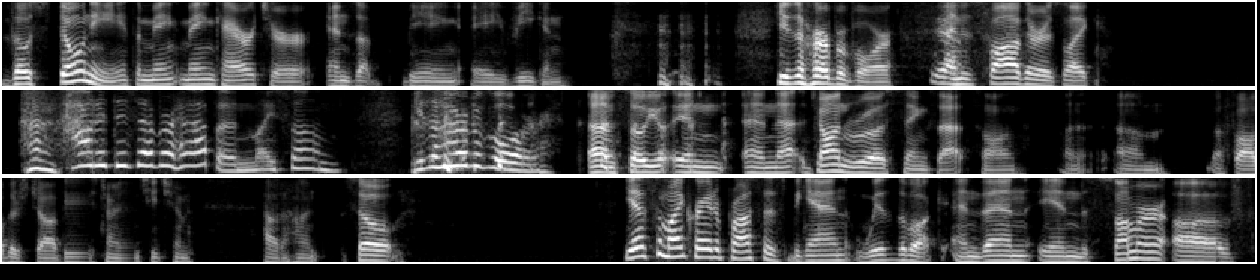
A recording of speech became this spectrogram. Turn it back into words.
Though Stony, the main main character, ends up being a vegan. He's a herbivore, yeah. and his father is like, "How did this ever happen, my son? He's a herbivore." um, so you in and that, John Rua sings that song. Uh, um, a father's job. He's trying to teach him how to hunt. So, yeah, so my creative process began with the book. And then in the summer of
